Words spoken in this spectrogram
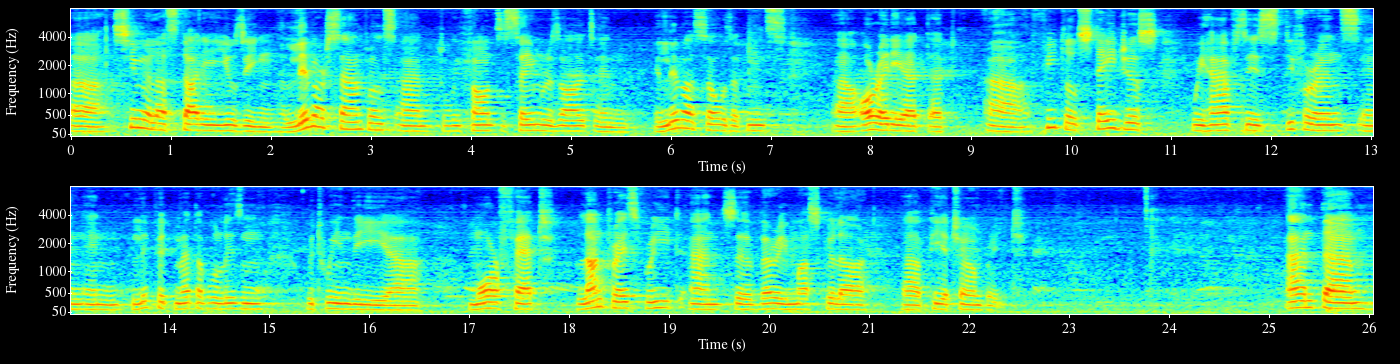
a similar study using liver samples, and we found the same result in, in liver. So that means uh, already at, at uh, fetal stages, we have this difference in, in lipid metabolism between the uh, more fat landrace breed and the very muscular uh, term breed. And um,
